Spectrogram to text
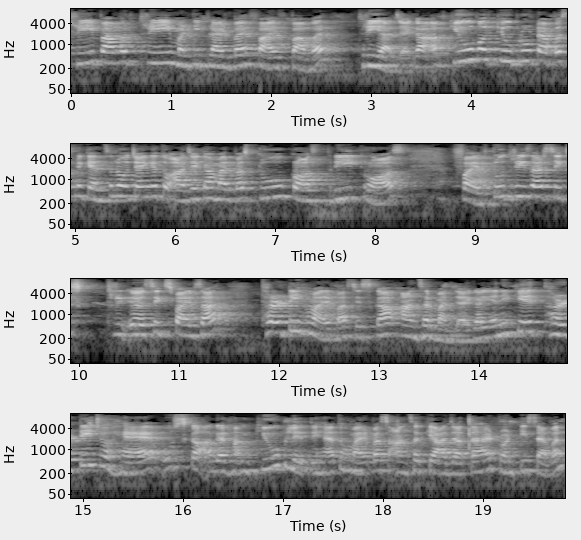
three power three multiplied by five power three आ जाएगा। अब क्यूब और क्यूब रूट आपस में कैंसिल हो जाएँगे तो आ जाएगा हमारे पास two cross three cross five two three are six three six five are thirty हमारे पास इसका आंसर बन जाएगा। यानी कि थर्टी जो है, उसका अगर हम क्यूब लेते हैं तो हमारे पास आंसर क्या आ जाता है? ट्वेंटी सेवन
